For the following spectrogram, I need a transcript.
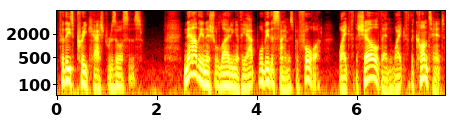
for these pre-cached resources. Now the initial loading of the app will be the same as before. Wait for the shell, then wait for the content.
